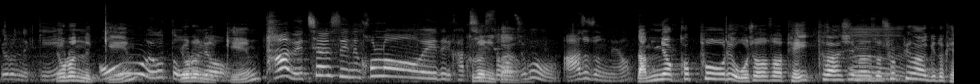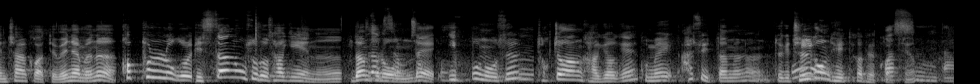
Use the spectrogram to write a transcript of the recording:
이런 느낌. 요런 느낌. 오, 이것도 요런 어울려. 느낌. 다 매치할 수 있는 컬러웨이들이 같이 그러니까요. 있어가지고 아주 좋네요. 남녀 커플이 오셔서 데이트 하시면서 음. 쇼핑하기도 괜찮을 것 같아요. 왜냐면은 커플룩을 비싼 옷으로 사기에는 부담스러운데 부담스럽죠. 이쁜 옷을 음. 적정한 가격에 구매할 수 있다면은 되게 즐거운 데이트가 될 것 같아요. 맞습니다.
